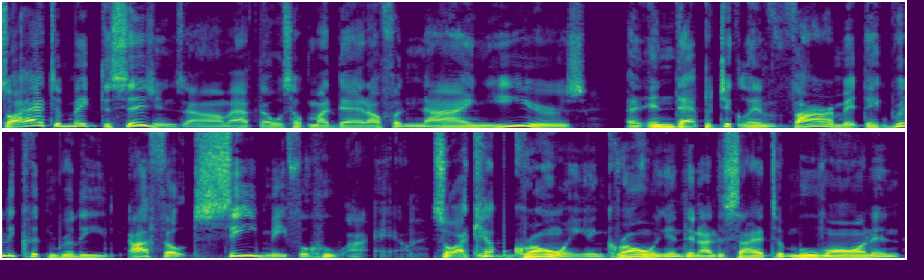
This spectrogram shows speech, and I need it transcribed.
So I had to make decisions. Um, after I was helping my dad out for nine years, in that particular environment, they really couldn't really, I felt, see me for who I am. So I kept growing and growing. And then I decided to move on and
